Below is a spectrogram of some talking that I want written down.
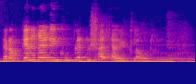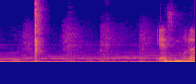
Er hat auch generell den kompletten Schalter geklaut. Er ist nur da.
